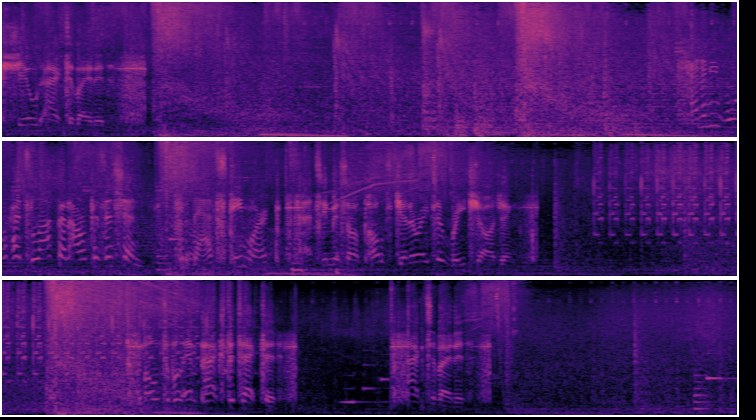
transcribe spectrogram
Shield activated. Enemy warheads locked on our position. That's teamwork. Anti-missile pulse generator recharging. Multiple impacts detected. Activated. Thank you.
